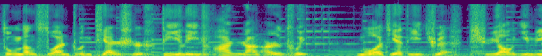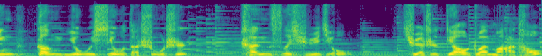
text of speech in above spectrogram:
总能算准天时地利，安然而退。魔界的确需要一名更优秀的术师。沉思许久，却是调转马头，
